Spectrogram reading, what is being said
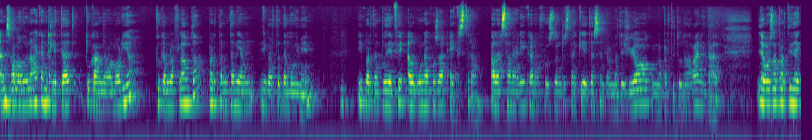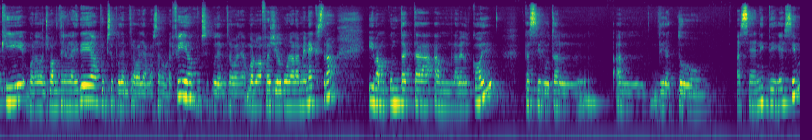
ens vam adonar que en realitat tocàvem de memòria, toquem la flauta, per tant teníem llibertat de moviment, i per tant podíem fer alguna cosa extra a l'escenari que no fos doncs, estar quieta sempre al mateix lloc, amb la partitura davant i tal. Llavors a partir d'aquí bueno, doncs vam tenir la idea, potser podem treballar amb l'escenografia, potser podem treballar, bueno, afegir algun element extra i vam contactar amb l'Abel Coll, que ha sigut el, el director escènic, diguéssim,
